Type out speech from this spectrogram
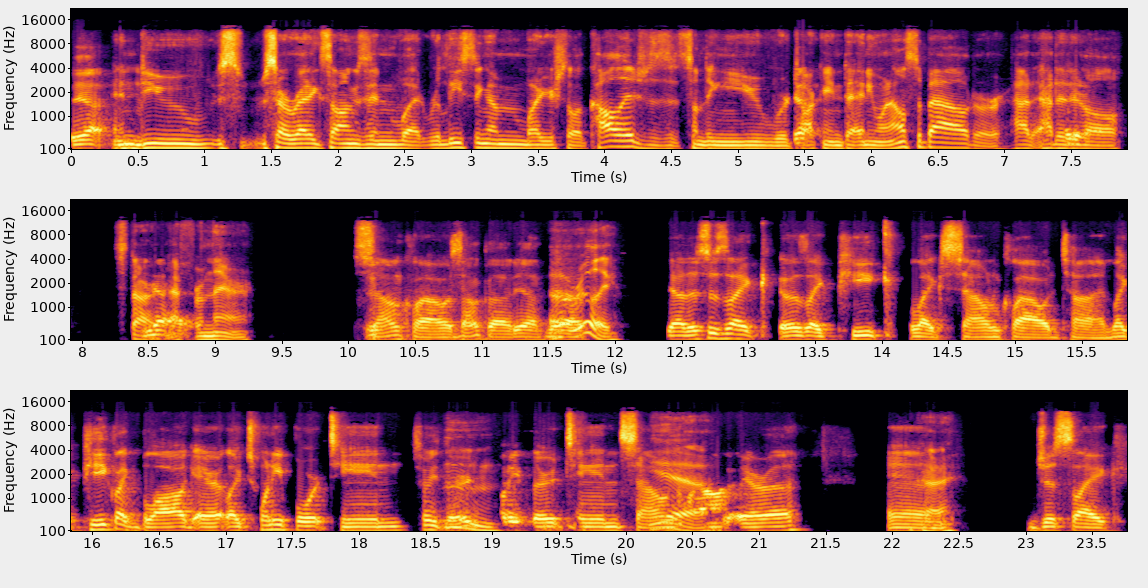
Yeah. And do you start writing songs and what, releasing them while you're still at college? Is it something you were Yeah. talking to anyone else about, or how, how did it all start Yeah. from there? SoundCloud. SoundCloud, yeah. Oh, yeah. really? Yeah, this is like it was like peak like SoundCloud time, like peak like blog era, like 2014, 23rd. Mm, 2013 SoundCloud era, and okay. just like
